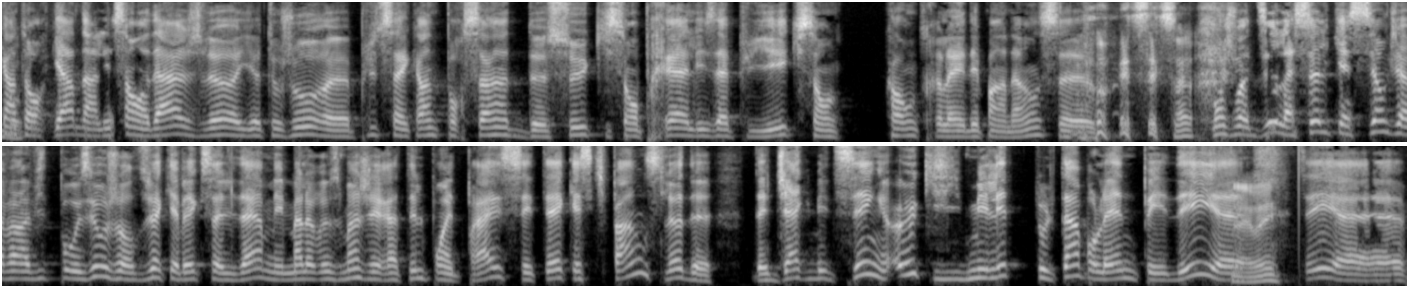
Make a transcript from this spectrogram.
quand on regarde dans les sondages, là, il y a toujours euh, plus de 50% de ceux qui sont prêts à les appuyer, qui sont contre l'indépendance. Euh, c'est ça. Moi, je vais te dire, la seule question que j'avais envie de poser aujourd'hui à Québec solidaire, mais malheureusement, j'ai raté le point de presse, c'était qu'est-ce qu'ils pensent là, de, de Jack Bidsing, eux qui militent tout le temps pour le NPD. Euh, ben Tu sais, euh,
